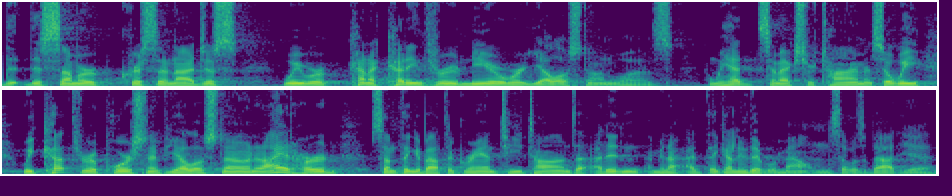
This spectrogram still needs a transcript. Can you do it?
Th- this summer, Krista and I just, we were kind of cutting through near where Yellowstone was. And we had some extra time. And so we, we cut through a portion of Yellowstone. And I had heard something about the Grand Tetons. I, I didn't, I mean, I, I think I knew they were mountains. That was about it.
